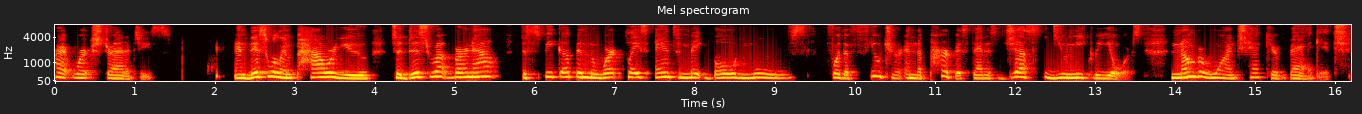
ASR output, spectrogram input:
heart work strategies. And this will empower you to disrupt burnout, to speak up in the workplace, and to make bold moves for the future and the purpose that is just uniquely yours. Number one, check your baggage.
